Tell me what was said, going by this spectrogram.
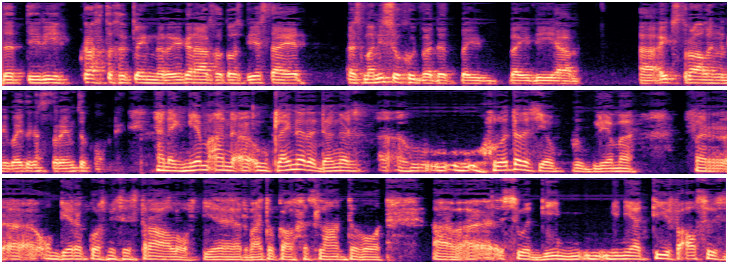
dit hierdie kragtige klein rekenaars wat ons deesdae het is maar nie so goed wat dit by by die um, uh, uitstraling in die buitekant ruimte kom nie. En ek neem aan uh, hoe kleiner 'n ding is, uh, hoe, hoe, hoe groter is jou probleme vir uh, om deur 'n kosmiese straal of deur wat ook al geslaan te word. Uh, uh so die miniatuur vir alsoos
